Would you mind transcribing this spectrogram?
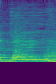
Nagina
